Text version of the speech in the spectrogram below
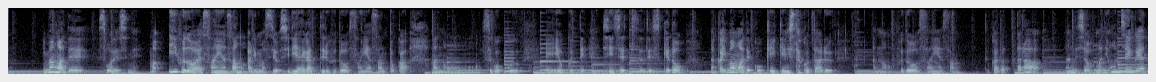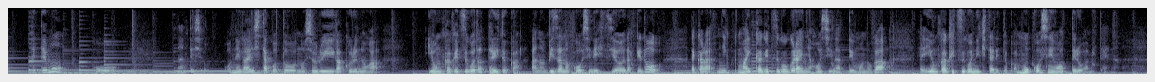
今までそうですね、まあ、いい不動産屋さんもありますよ知り合いがやってる不動産屋さんとか、あのー、すごく、えー、よくて親切ですけどなんか今までこう経験したことあるあの不動産屋さんとかだったら何でしょう、まあ、日本人がやっててもこう何でしょうお願いしたことの書類が来るのが4ヶ月後だったりとかあのビザの更新で必要だけどだからまあ、1ヶ月後ぐらいには欲しいなっていうものが4ヶ月後に来たりとかもう更新終わってるわみたいな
